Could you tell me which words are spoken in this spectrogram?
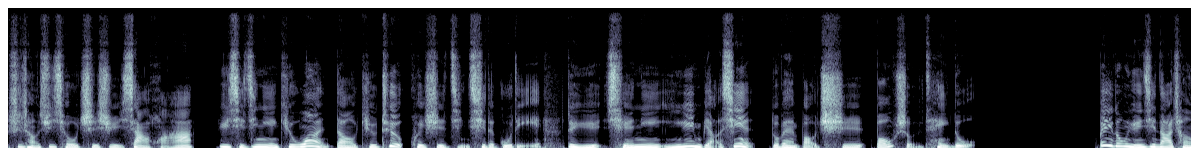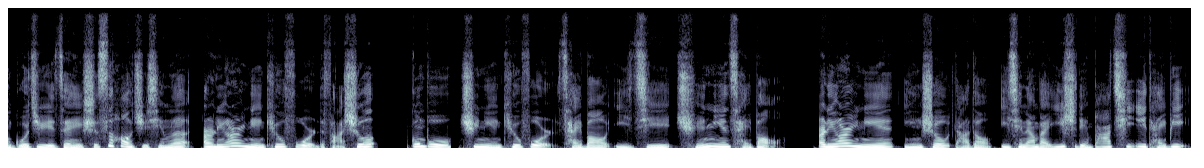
市场需求持续下滑。预期今年 Q1 到 Q2 会是景气的谷底，对于全年营运表现多半保持保守的态度。被动元件大厂国巨在十四号举行了二零二二年 Q4 的法说，公布去年 Q4 财报以及全年财报。二零二一年营收达到一千两百一十点八七亿台币，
